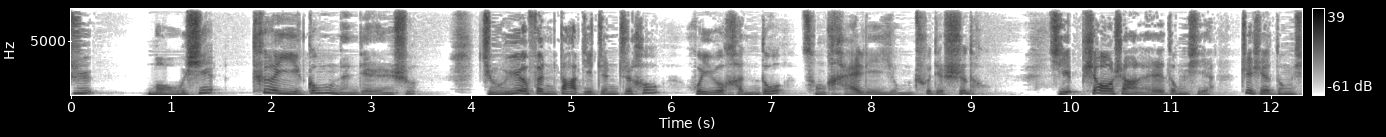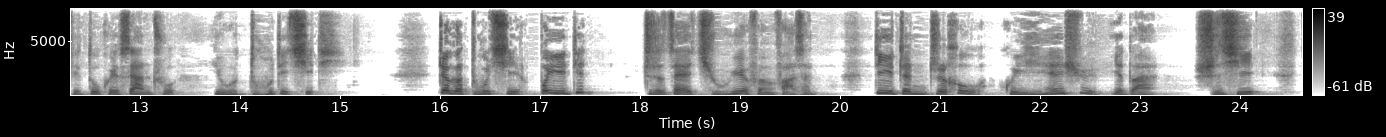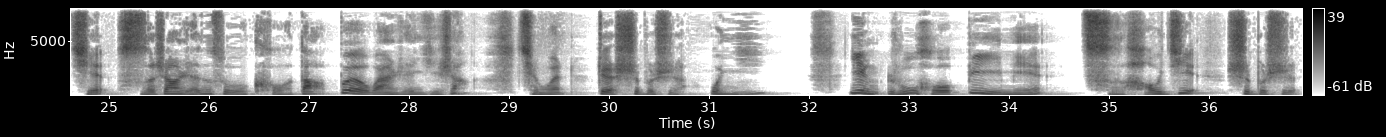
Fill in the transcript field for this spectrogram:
据某些特异功能的人说，九月份大地震之后，会有很多从海里涌出的石头及飘上来的东西，这些东西都会散出有毒的气体。这个毒气不一定只在九月份发生，地震之后会延续一段时期，且死伤人数可达百万人以上。请问这是不是瘟疫？应如何避免此浩劫？是不是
